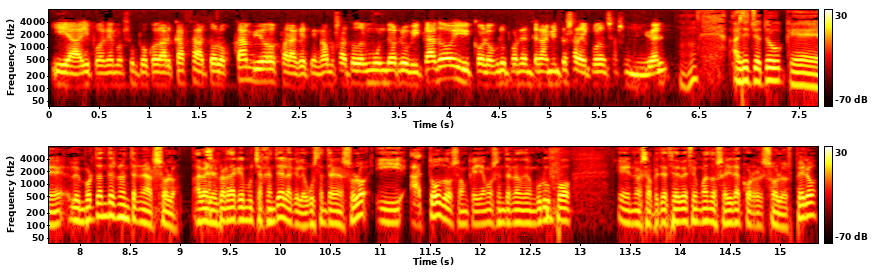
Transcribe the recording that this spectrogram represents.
y ahí podemos un poco dar caza a todos los cambios para que tengamos a todo el mundo reubicado y con los grupos de entrenamientos adecuados a su nivel. Has dicho tú que lo importante es no entrenar solo. A ver, es verdad que hay mucha gente a la que le gusta entrenar solo y a todos, aunque hayamos entrenado en grupo, eh, nos apetece de vez en cuando salir a correr solos. Pero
